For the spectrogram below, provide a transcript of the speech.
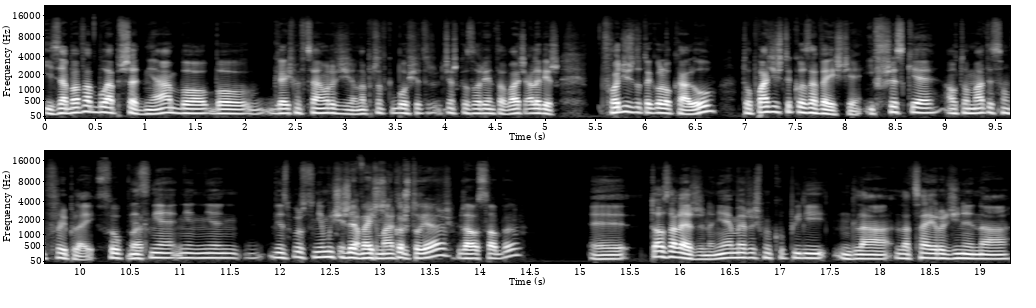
I zabawa była przednia, bo, bo graliśmy w całą rodziną. Na początku było się ciężko zorientować, ale wiesz, wchodzisz do tego lokalu, to płacisz tylko za wejście i wszystkie automaty są free play. Super. Więc, nie, nie, nie, więc po prostu nie musisz Ile wejście kosztuje dla osoby? Yy, to zależy, no nie? My żeśmy kupili dla, dla całej rodziny na,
